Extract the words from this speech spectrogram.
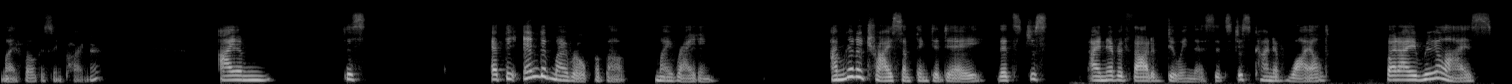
my focusing partner, I am just at the end of my rope about my writing I'm going to try something today that's just, I never thought of doing this. It's just kind of wild. But I realize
